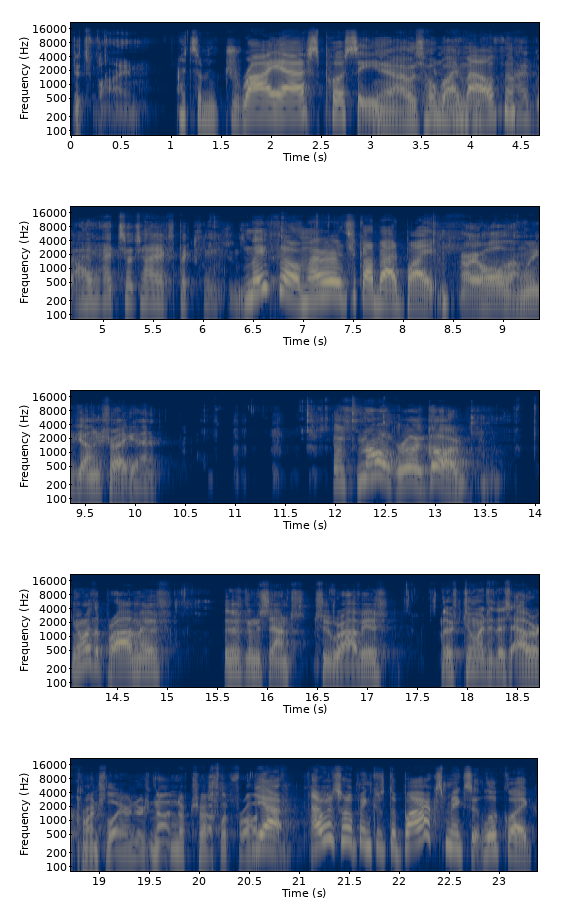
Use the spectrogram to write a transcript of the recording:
It's fine. It's some dry ass pussy. Yeah, I was hoping. my I, mouth. I, I had such high expectations. Me too. Maybe it's got a bad bite. All right, hold on. Let me, let me try again. It smells really good. You know what the problem is? This is going to sound too obvious. There's too much of this outer crunch layer, and there's not enough chocolate frosting. Yeah, I was hoping because the box makes it look like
